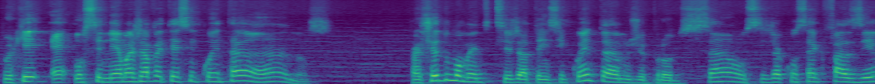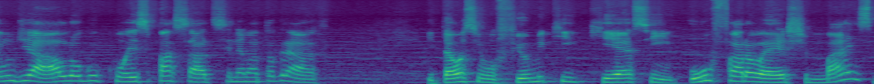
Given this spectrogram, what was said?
porque é, o cinema já vai ter 50 anos. A partir do momento que você já tem 50 anos de produção, você já consegue fazer um diálogo com esse passado cinematográfico. Então, assim, um filme que, que é assim, o faroeste mais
